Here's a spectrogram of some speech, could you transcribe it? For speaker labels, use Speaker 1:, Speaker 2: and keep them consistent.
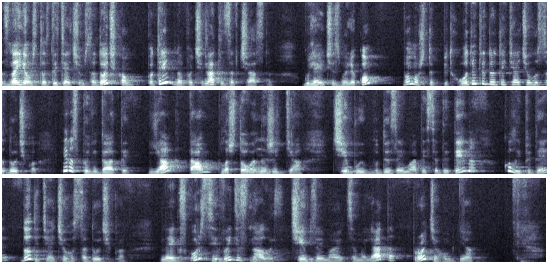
Speaker 1: Знайомство з дитячим садочком потрібно починати завчасно. Гуляючи з малюком, ви можете підходити до дитячого садочка і розповідати, як там влаштоване життя, чим буде займатися дитина, коли піде до дитячого садочка. На екскурсії ви дізнались, чим займаються малята протягом дня.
